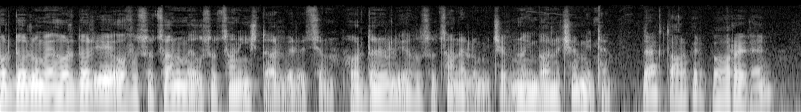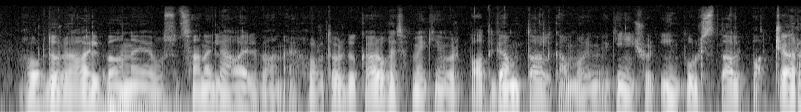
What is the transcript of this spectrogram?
հորդորում է հորդորի, ով ուսուցանում է ուսուցան, ինչ տարբերություն հորդորելու եւ ուսուցանելու միջև նույն բանը չէ՞ միթե։ Դրանք տարբեր բառեր են, հորդորը այլ բան է, ուսուցանելը այլ բան է։ Հորդոր դու կարող ես մեկին որ падգամ տալ կամ որ մեկին ինչ որ իմպուլս տալ, պատճառ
